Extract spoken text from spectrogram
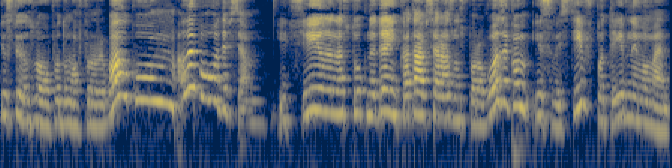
Юстин знову подумав про рибалку, але погодився. І цілий наступний день катався разом з паровозиком і свистів в потрібний момент.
